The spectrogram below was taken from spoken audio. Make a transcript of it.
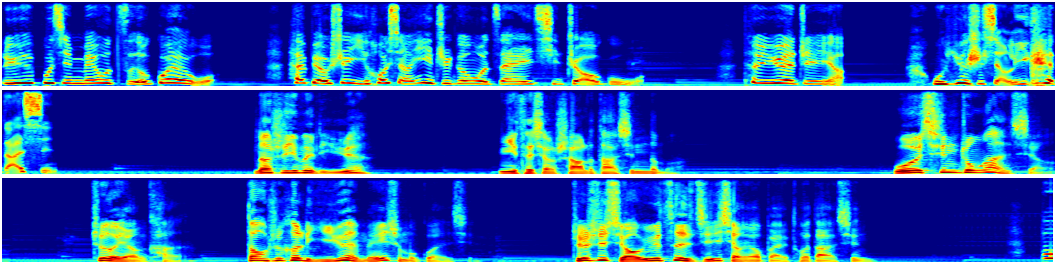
李月不仅没有责怪我，还表示以后想一直跟我在一起照顾我。他越这样，我越是想离开大新。那是因为李月。你才想杀了大新的吗？我心中暗想，这样看倒是和李月没什么关系，只是小鱼自己想要摆脱大新。不，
